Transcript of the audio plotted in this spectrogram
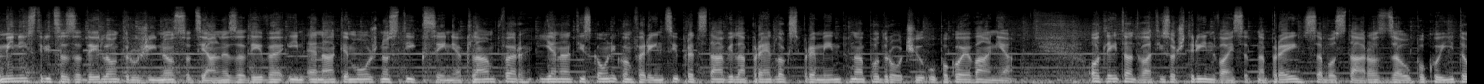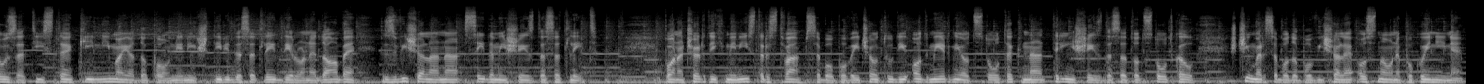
Ministrica za delo, družino, socialne zadeve in enake možnosti Ksenja Klampfer je na tiskovni konferenci predstavila predlog sprememb na področju upokojevanja. Od leta 2023 naprej se bo starost za upokojitev za tiste, ki nimajo dopolnjenih 40 let delovne dobe, zvišala na 67 let. Po načrtih ministrstva se bo povečal tudi odmerni odstotek na 63 odstotkov, s čimer se bodo povišale osnovne pokojnine.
